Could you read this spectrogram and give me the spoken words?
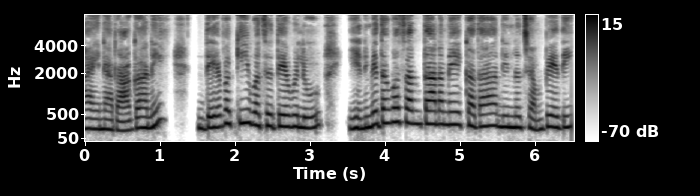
ఆయన రాగానే దేవకి వసుదేవులు ఎనిమిదవ సంతానమే కదా నిన్ను చంపేది.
